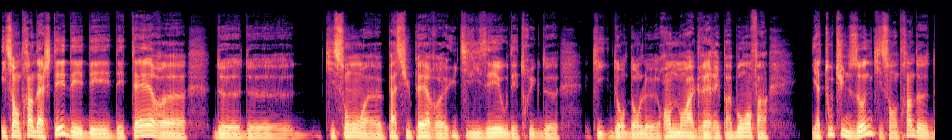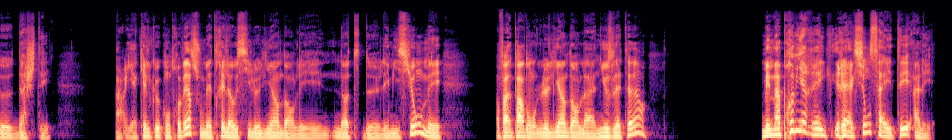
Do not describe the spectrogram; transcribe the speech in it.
Ils sont en train d'acheter des, des, terres euh, de, de, qui sont euh, pas super euh, utilisées ou des trucs de, qui, dont, le rendement agraire est pas bon. Enfin, il y a toute une zone qu'ils sont en train d'acheter. De, Alors, il y a quelques controverses. Je vous mettrai là aussi le lien dans les notes de l'émission, mais enfin, pardon, le lien dans la newsletter. Mais ma première réaction, ça a été, allez,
